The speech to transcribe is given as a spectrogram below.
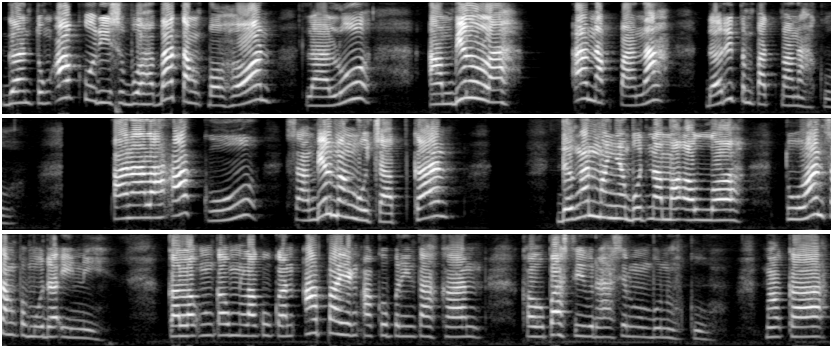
gantung aku di sebuah batang pohon, lalu ambillah anak panah dari tempat panahku. Panahlah aku sambil mengucapkan dengan menyebut nama Allah, Tuhan sang pemuda ini. Kalau engkau melakukan apa yang aku perintahkan, kau pasti berhasil membunuhku. Maka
